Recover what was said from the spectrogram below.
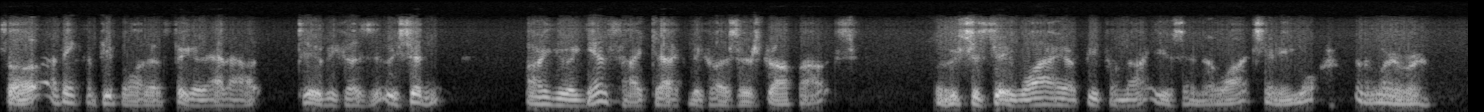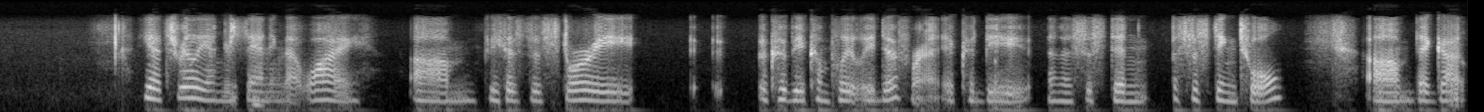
So I think the people ought to figure that out too, because we shouldn't argue against high tech because there's dropouts. We should say why are people not using their watch anymore or whatever. Yeah, it's really understanding that why, um, because the story it could be completely different. It could be an assistant assisting tool um, that got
